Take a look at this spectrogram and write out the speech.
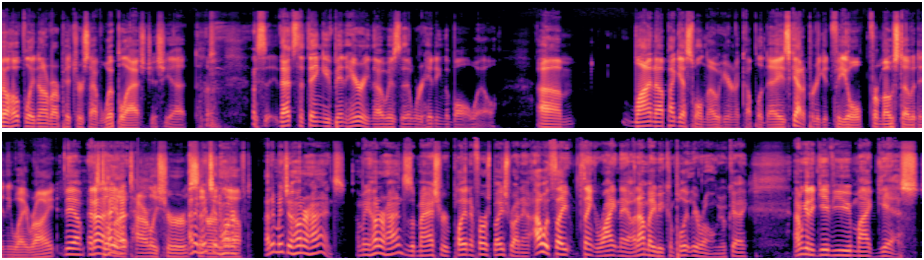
Well, hopefully, none of our pitchers have whiplash just yet. That's the thing you've been hearing, though, is that we're hitting the ball well. Um, lineup, I guess we'll know here in a couple of days. Got a pretty good feel for most of it anyway, right? Yeah, and Still I, hey, not I- entirely sure. I didn't mention Hunter. left. I didn't mention Hunter Hines. I mean, Hunter Hines is a masher playing at first base right now. I would th- think right now, and I may be completely wrong. Okay, I'm going to give you my guess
